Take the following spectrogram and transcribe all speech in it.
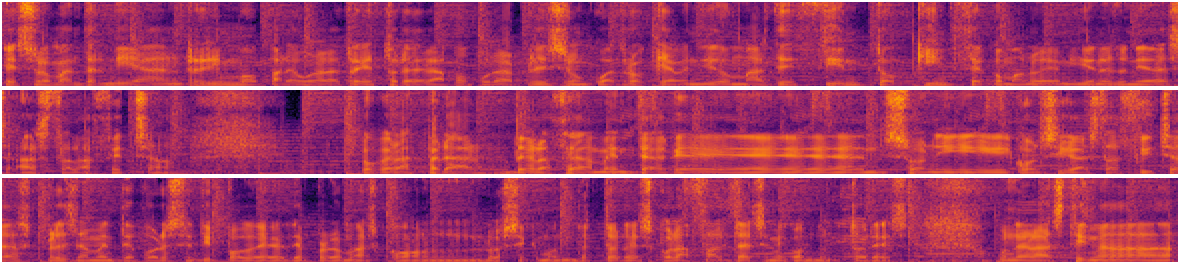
Eso lo mantendría en ritmo para igualar la trayectoria de la popular PlayStation 4 que ha vendido más de 115,9 millones de unidades hasta la fecha. Tocará esperar, desgraciadamente, a que Sony consiga estas fichas precisamente por ese tipo de, problemas con los semiconductores, con la falta de semiconductores. Una lástima,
